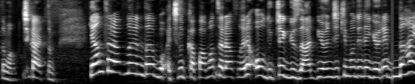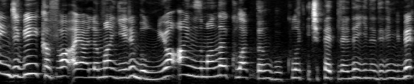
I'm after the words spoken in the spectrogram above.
Tamam çıkarttım. Yan taraflarında bu açılıp kapanma tarafları oldukça güzel. Bir önceki modele göre daha ince bir kafa ayarlama yeri bulunuyor. Aynı zamanda kulaklığın bu kulak içi petleri de yine dediğim gibi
